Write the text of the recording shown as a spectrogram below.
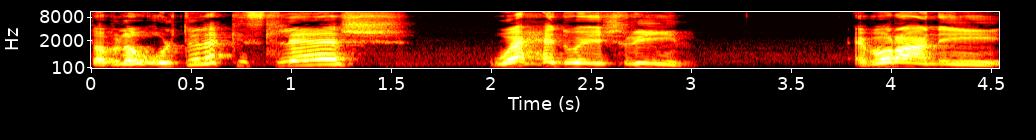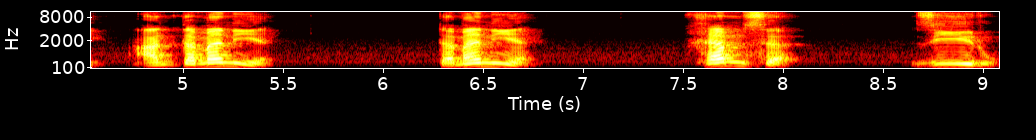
طب لو قلت لك سلاش 21 عبارة عن إيه؟ عن 8 8 5 0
